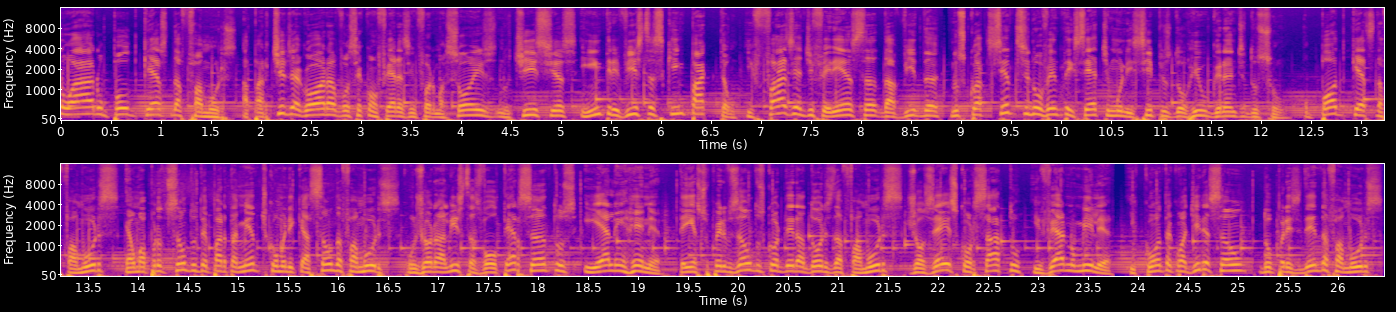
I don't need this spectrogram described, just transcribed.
no ar o podcast da FAMURS. A partir de agora, você confere as informações, notícias e entrevistas que impactam e fazem a diferença da vida nos 497 municípios do Rio Grande do Sul. O podcast da FAMURS é uma produção do Departamento de Comunicação da FAMURS, com jornalistas Voltaire Santos e Ellen Renner. Tem a supervisão dos coordenadores da FAMURS, José Escorsato e Verno Miller, e conta com a direção do presidente da FAMURS,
